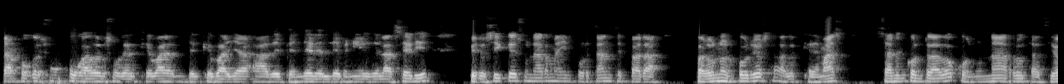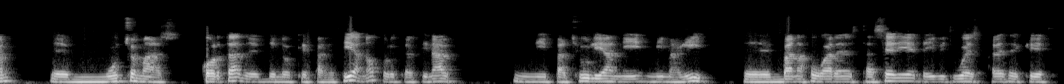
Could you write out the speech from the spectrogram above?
tampoco es un jugador sobre el que va, del que vaya a depender el devenir de la serie, pero sí que es un arma importante para para unos Warriors a los que además se han encontrado con una rotación eh, mucho más corta de, lo que parecía, ¿no? Porque al final ni Pachulia ni, ni Magui eh, van a jugar en esta serie. David West parece que,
